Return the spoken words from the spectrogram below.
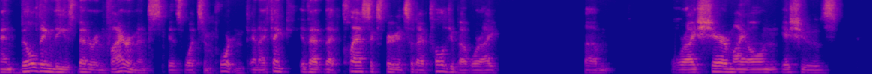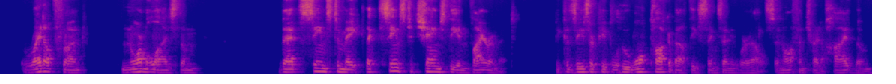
And building these better environments is what's important. And I think that that class experience that I've told you about where I um, where I share my own issues right up front, normalize them, that seems to make that seems to change the environment because these are people who won't talk about these things anywhere else and often try to hide them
